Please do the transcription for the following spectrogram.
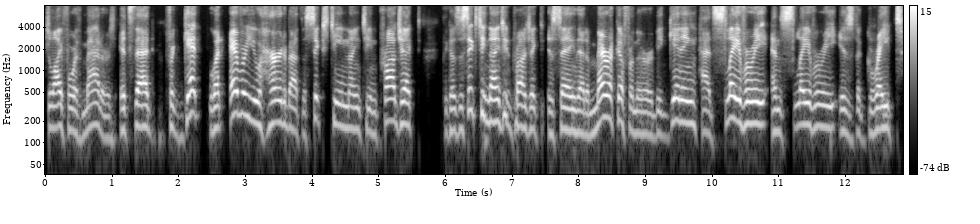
July 4th matters, it's that forget whatever you heard about the 1619 Project because the 1619 Project is saying that America from the very beginning had slavery, and slavery is the great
